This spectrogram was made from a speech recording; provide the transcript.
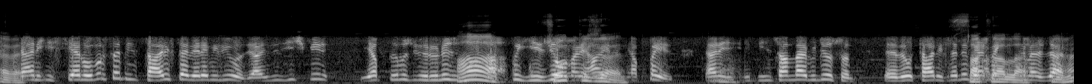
Evet. Yani isteyen olursa biz tarif de verebiliyoruz. Yani biz hiçbir yaptığımız ürünü saklı gizli olarak hayır, yapmayız. Yani ha. insanlar biliyorsun e, ve o tariflerini Saklarlar. vermek istemezler.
